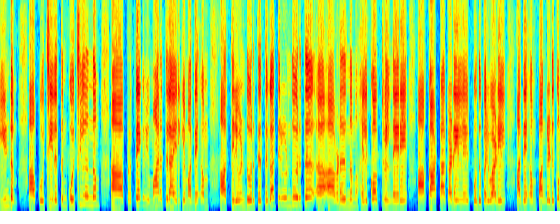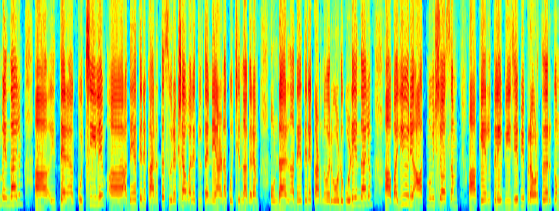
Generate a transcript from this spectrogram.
വീണ്ടും കൊച്ചിയിലെത്തും. കൊച്ചിയിൽ നിന്നും പ്രത്യേക വിമാനത്തിലായിരിക്കും അദ്ദേഹം തിരുവനന്തപുരത്ത് എത്തുക. തിരുവനന്തപുരത്ത് അവിടെ നിന്നും ഹെലികോപ്റ്ററിൽ നേരെ കാട്ടാക്കടയിലെ പൊതുപരിപാടിയിൽ അദ്ദേഹം പങ്കെടുക്കും. എന്തായാലും കൊച്ചിയിലെ അദ്ദേഹത്തിന്റെ കനത്ത സുരക്ഷാ വലയത്തിൽ തന്നെയാണ് കൊച്ചി നഗരം ഉണ്ടായിരുന്നത്. അദ്ദേഹത്തിന്റെ കടന്നുവരവോടുകൂടി എന്തായാലും വലിയൊരു ആത്മവിശ്വാസം കേരളത്തിലെ ബി ജെ പി പ്രവർത്തകർക്കും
